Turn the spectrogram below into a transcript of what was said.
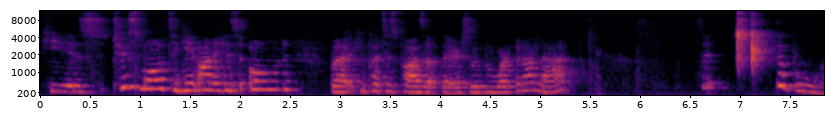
He is too small to get on it his own, but he puts his paws up there, so we've been working on that. Sit. Good boy.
